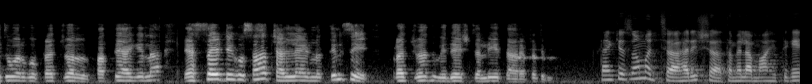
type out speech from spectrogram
ಇದುವರೆಗೂ ಪ್ರಜ್ವಲ್ ಪತ್ತೆ ಆಗಿಲ್ಲ. ಎಸ್ ಐ ಟಿಗೂ ಸಹ ಚಳ್ಳೆ ಹಣ್ಣು ತಿನ್ನಿಸಿ ಪ್ರಜ್ವಲ್ ವಿದೇಶದಲ್ಲಿ ಇದ್ದಾರೆ Pratima. Thank you so much Harish ತಮ್ಮೆಲ್ಲ ಮಾಹಿತಿಗೆ.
